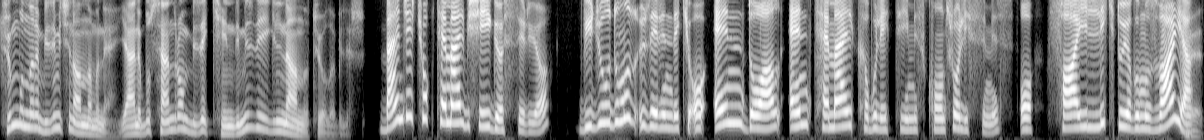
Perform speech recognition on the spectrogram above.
Tüm bunların bizim için anlamı ne? Yani bu sendrom bize kendimizle ilgili ne anlatıyor olabilir? Bence çok temel bir şeyi gösteriyor. Vücudumuz üzerindeki o en doğal, en temel kabul ettiğimiz kontrol hissimiz, o faillik duygumuz var ya, Evet.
